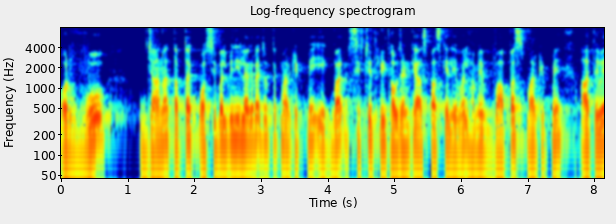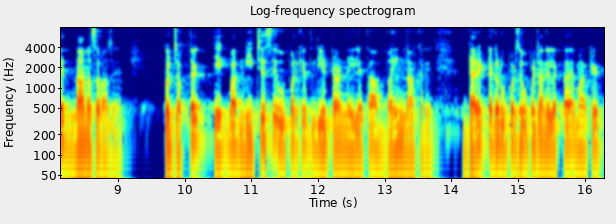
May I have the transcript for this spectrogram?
और वो जाना तब तक पॉसिबल भी नहीं लग रहा जब तक मार्केट में एक बार सिक्सटी थ्री थाउज़ेंड के आसपास के लेवल हमें वापस मार्केट में आते हुए ना नज़र आ जाए। तो जब तक एक बार नीचे से ऊपर के लिए टर्न नहीं लेता, आप बाइंग ना करें। डायरेक्ट अगर ऊपर से ऊपर जाने लगता है मार्केट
